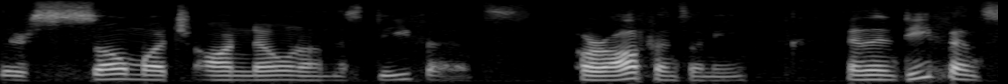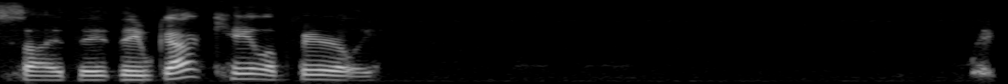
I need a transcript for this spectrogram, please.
there's so much unknown on this defense or offense. I mean, and then defense side, they they've got Caleb Farley. Wait,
